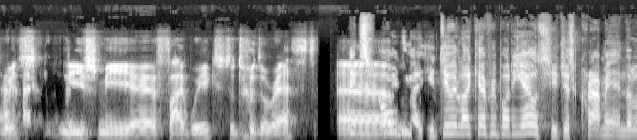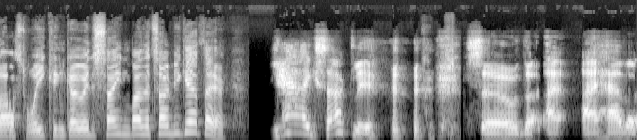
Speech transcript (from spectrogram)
which leaves me uh, five weeks to do the rest. It's Um, fine, mate. You do it like everybody else. You just cram it in the last week and go insane by the time you get there. Yeah, exactly. so the I I have a,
